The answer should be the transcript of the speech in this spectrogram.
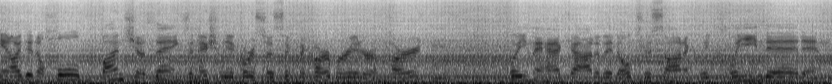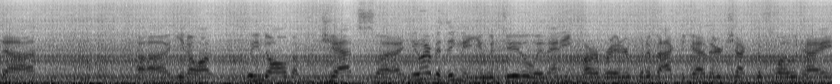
You know, I did a whole bunch of things. Initially, of course, just took the carburetor apart and cleaned the heck out of it, ultrasonically cleaned it, and uh, uh, you know, I cleaned all the jets, uh, you know, everything that you would do with any carburetor, put it back together, checked the float height,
